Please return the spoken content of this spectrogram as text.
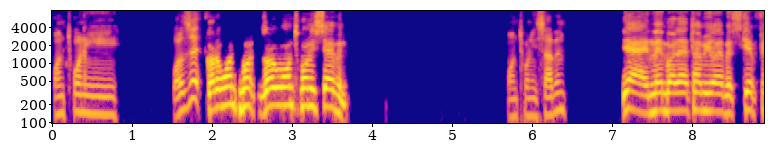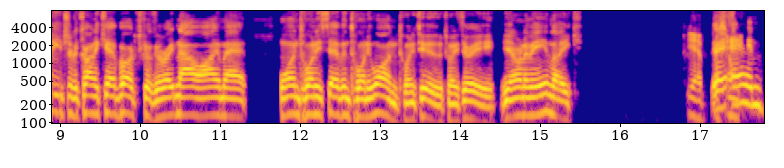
120. What is it? Go to 120, go to 127. 127? Yeah, and then by that time you'll have a skip feature to kind of catch up because right now I'm at 127, 21, 22, 23. You know what I mean? Like, Yeah. and, and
